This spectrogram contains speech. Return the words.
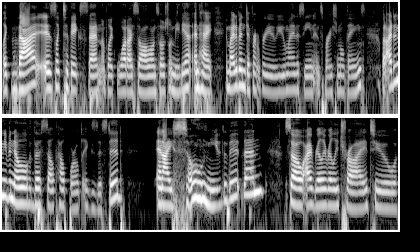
like that is like to the extent of like what I saw on social media. And hey, it might have been different for you. You might have seen inspirational things, but I didn't even know the self help world existed. And I so needed it then. So I really, really try to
